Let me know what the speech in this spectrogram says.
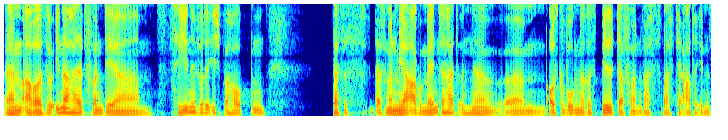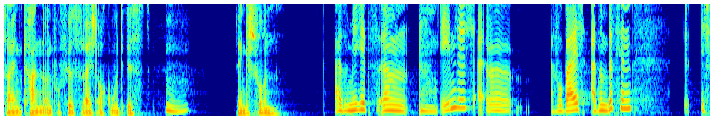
Ähm, aber so innerhalb von der Szene würde ich behaupten, dass, es, dass man mehr Argumente hat und ein ähm, ausgewogeneres Bild davon, was, was Theater eben sein kann und wofür es vielleicht auch gut ist. Mhm. Denke ich schon. Also mir geht es ähm, ähnlich, äh, wobei ich also ein bisschen ich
